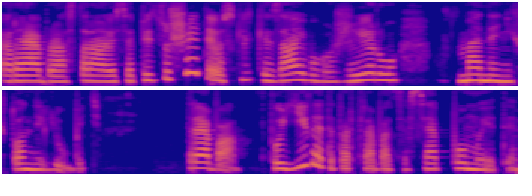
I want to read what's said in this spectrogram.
ребра стараюся підсушити, оскільки зайвого жиру в мене ніхто не любить. Треба поїли, тепер треба це все помити.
